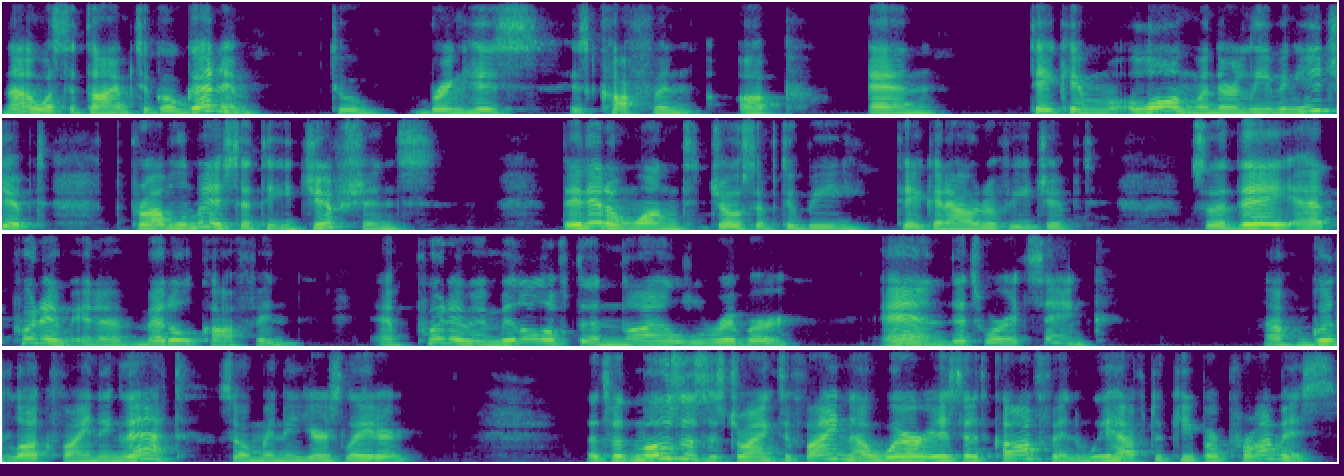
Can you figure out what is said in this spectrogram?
Now was the time to go get him, to bring his, his coffin up and take him along when they're leaving Egypt. The problem is that the Egyptians they didn't want Joseph to be taken out of Egypt. So they had put him in a metal coffin and put him in the middle of the Nile River, and that's where it sank. Now, good luck finding that so many years later. That's what Moses is trying to find now. Where is that coffin? We have to keep our promise.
